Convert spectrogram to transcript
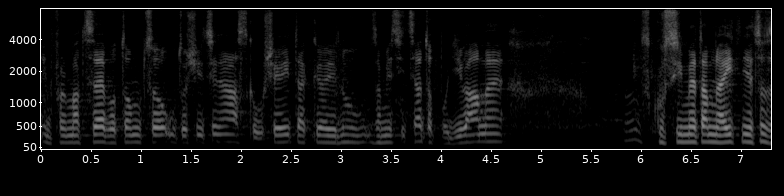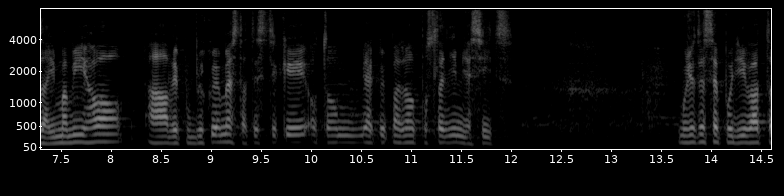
informace o tom, co útočníci na nás zkoušejí, tak jednou za měsíc se to podíváme zkusíme tam najít něco zajímavého a vypublikujeme statistiky o tom, jak vypadal poslední měsíc. Můžete se podívat,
